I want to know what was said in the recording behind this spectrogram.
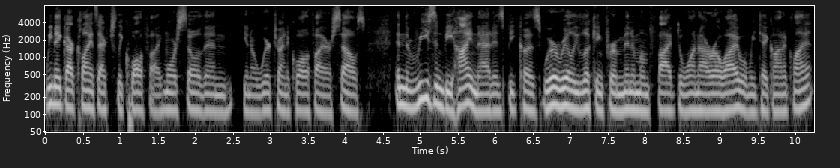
we make our clients actually qualify more so than you know we're trying to qualify ourselves. And the reason behind that is because we're really looking for a minimum five to one roi when we take on a client.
